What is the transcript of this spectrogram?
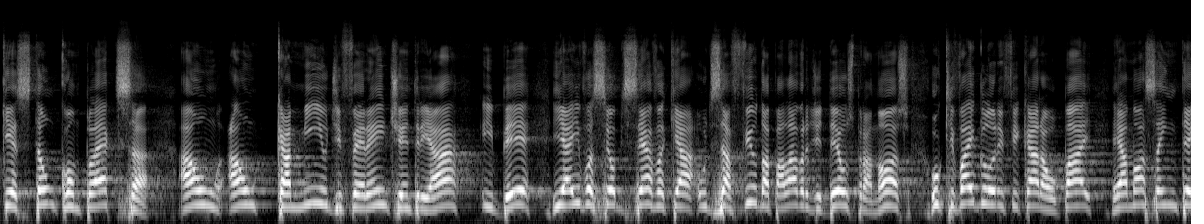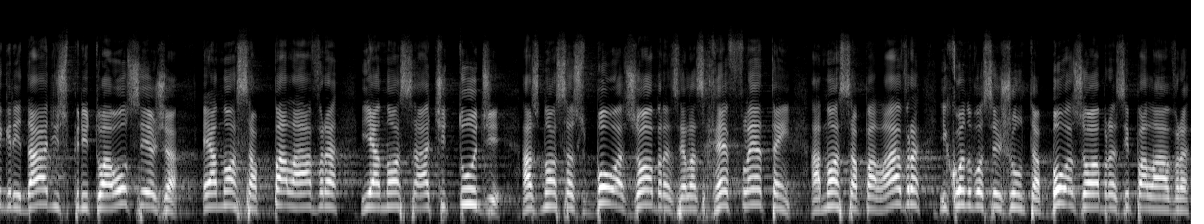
questão complexa há um, há um caminho diferente entre A e B, e aí você observa que a, o desafio da palavra de Deus para nós, o que vai glorificar ao Pai, é a nossa integridade espiritual, ou seja, é a nossa palavra e a nossa atitude. As nossas boas obras, elas refletem a nossa palavra, e quando você junta boas obras e palavra,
